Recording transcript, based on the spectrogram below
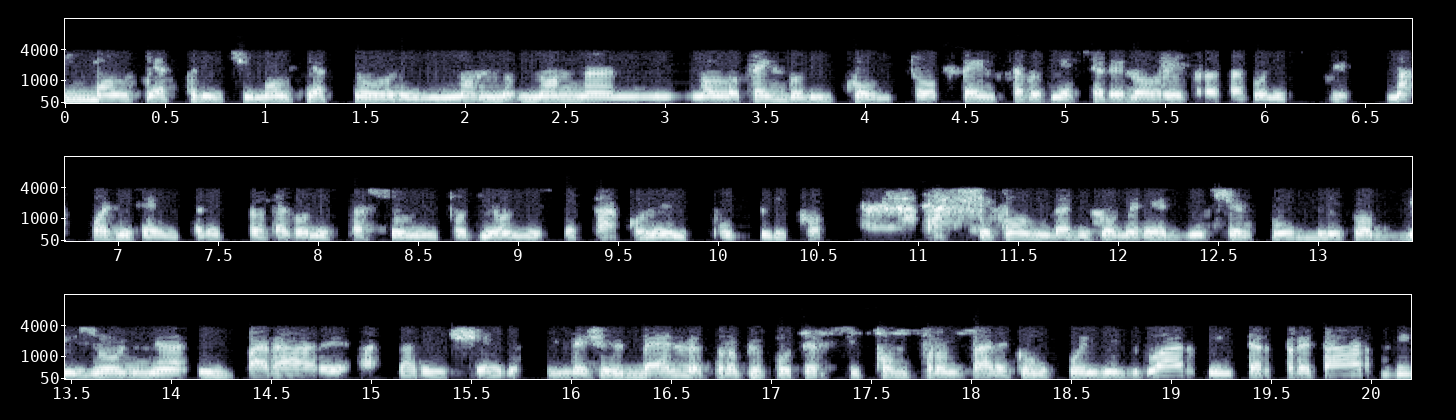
molte attrici, molti attori non, non, non, lo tengono in conto, pensano di essere loro i protagonisti, ma quasi sempre il protagonista assoluto di ogni spettacolo è il pubblico. A seconda di come reagisce il pubblico bisogna imparare a stare in scena. Invece il bello è proprio potersi confrontare con quegli sguardi, interpretarli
